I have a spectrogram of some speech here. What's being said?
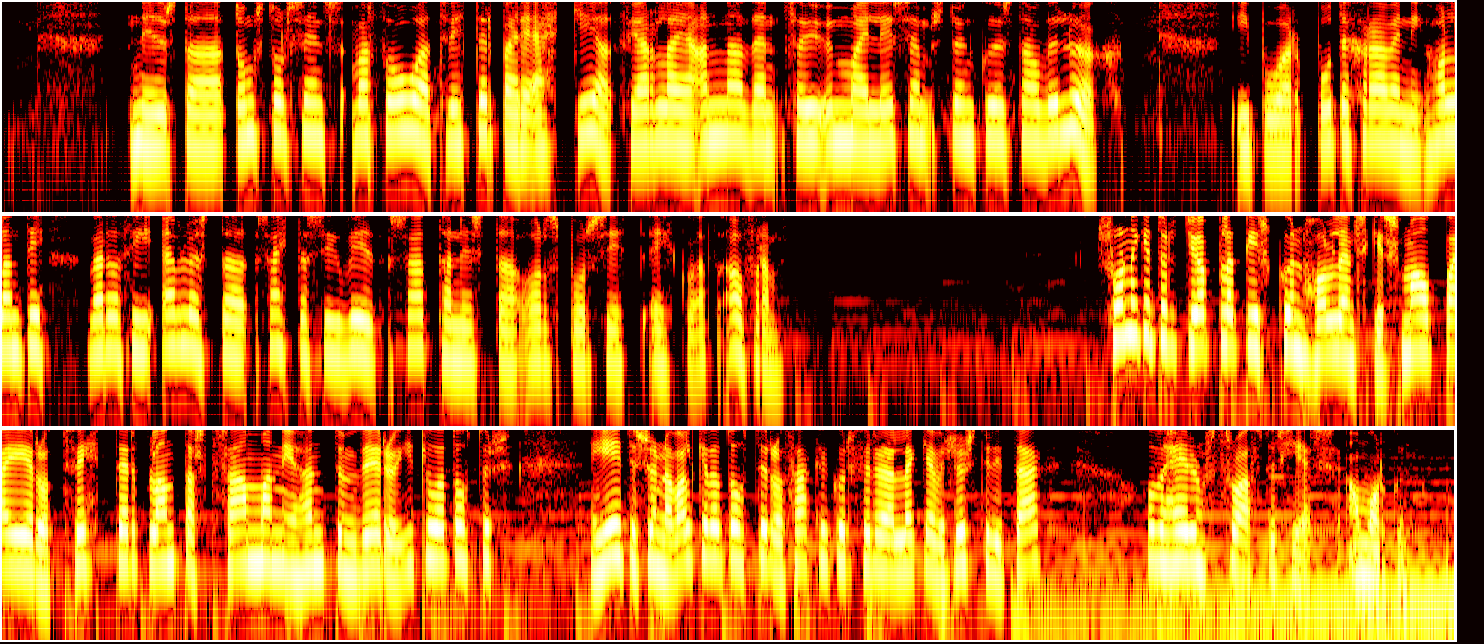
Niðurstaða domstólsins var þó að Twitter bæri ekki að fjarlæga annað en þau ummæli sem stönguðist á við lög. Íbúar bótekrafin í Hollandi verða því eflaust að sætta sig við satanista orðspór sitt eitthvað áfram. Svona getur djöbladýrkun, hollenskir smábægir og Twitter blandast saman í höndum veru ílúadóttur. Ég heiti Sunna Valgeradóttir og þakk ykkur fyrir að leggja við hlustir í dag og við heyrumst svo aftur hér á morgun.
